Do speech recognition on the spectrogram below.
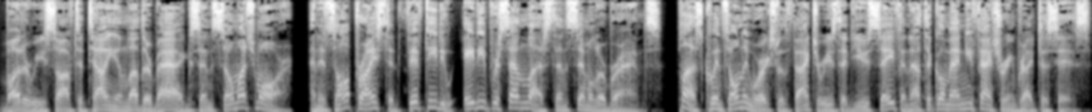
buttery soft Italian leather bags, and so much more. And it's all priced at 50 to 80% less than similar brands. Plus, Quince only works with factories that use safe and ethical manufacturing practices.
